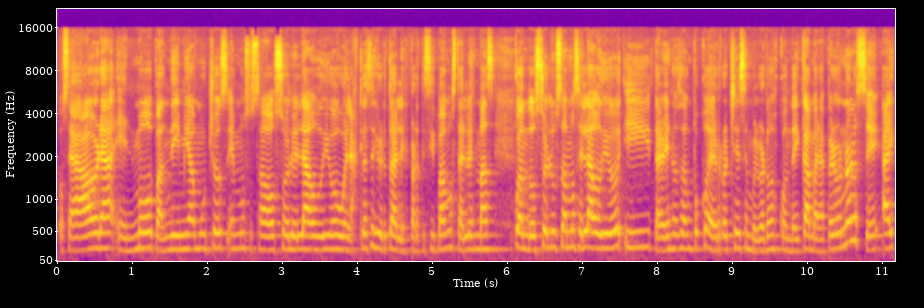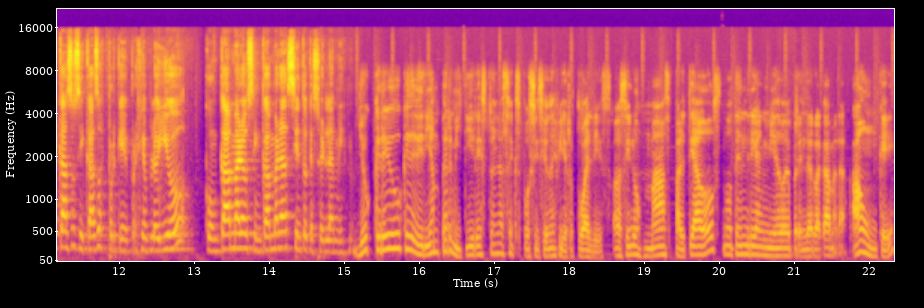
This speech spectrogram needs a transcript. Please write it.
O sea, ahora en modo pandemia muchos hemos usado solo el audio o en las clases virtuales participamos tal vez más cuando solo usamos el audio y tal vez nos da un poco de roche desenvolvernos cuando hay cámara, pero no lo sé, hay casos y casos porque, por ejemplo, yo con cámara o sin cámara siento que soy la misma. Yo creo que deberían permitir esto en las exposiciones virtuales, así los más palteados no tendrían miedo de prender la cámara. Aunque,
